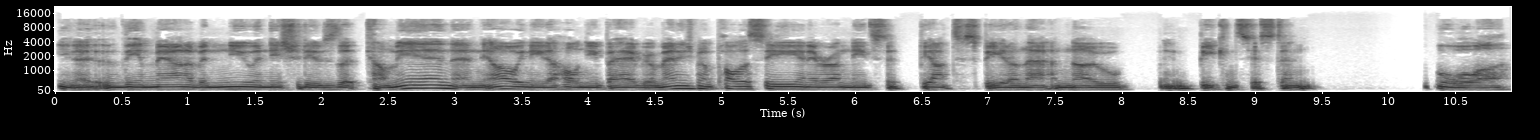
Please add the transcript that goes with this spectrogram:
you know, the amount of new initiatives that come in and, oh, we need a whole new behavioral management policy and everyone needs to be up to speed on that and know, and be consistent or,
